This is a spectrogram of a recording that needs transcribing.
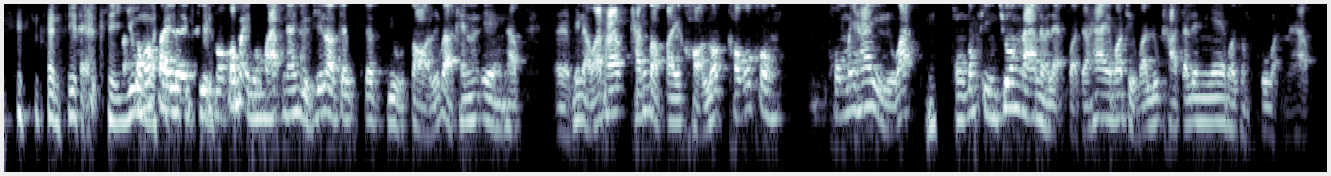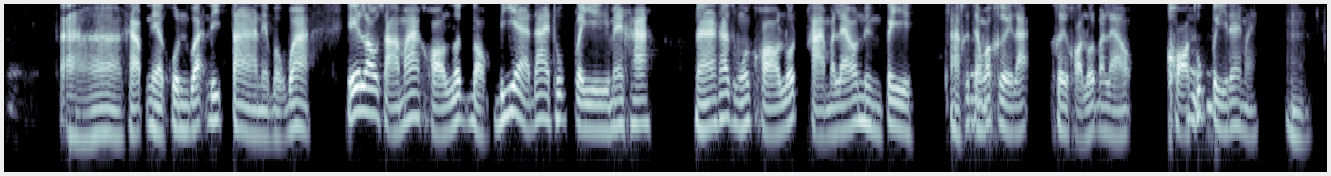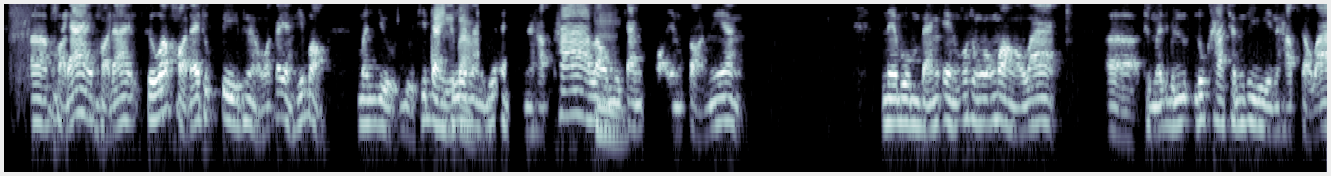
อันนี้อันนี้ยุ่งเขาก็ละไปเลยคือเขาก็ไม่อนุมัตินะอยู่ที่เราจะจะอยู่ต่อหรือเปล่าแค่นั้นเองครับเออพี่หนาว่าถ้าครั้งต่อไปขอลดเขาก็คง คงไม่ให้หรือว่า คงต้องทิ้งช่วงนานหน่อยแหละกว่าจะให้เพราะถือว่าลูกค้าก็เล่นแง่พอสมควรนะครับเอออ่าครับเนี่ยคุณวลิตาเนี่ยบอกว่า เอ๊ะเราสามารถขอลดดอกเบี้ยได้ทุกปีไหมคะนะถ้าสมมติขอลดผ่านมาแล้วหนึ่งปีอ่าคือแสดงว่าเคยละ เคยขอลดมาแล้ว ขอทุกปีได้ไหมอืมเอ่อขอได้ขอได้คือว่าขอได้ทุกปีเพียงแต่ว่าก็อย่างที่บอกมันอยู่อยู่ที่แบงค์ใช่หรือพิเปจาล่ารณาด้วยนะครับ ถ้าเราอืมมีการขออย่างต่อเนื่อง ในมุมแบงก์เองก็คงต้องมองเอาว่าเอ่อ ถึงแม้จะเป็นลูกค้าชั้นดีนะครับ แต่ว่า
